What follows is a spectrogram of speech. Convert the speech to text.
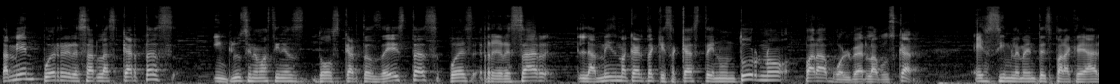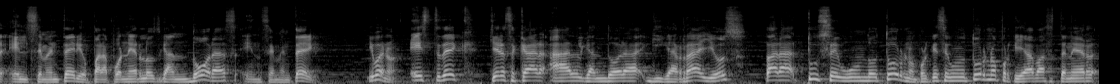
También puedes regresar las cartas. Incluso si nada más tienes dos cartas de estas, puedes regresar la misma carta que sacaste en un turno para volverla a buscar. Eso simplemente es para crear el cementerio, para poner los Gandoras en cementerio. Y bueno, este deck quiere sacar al Gandora Gigarrayos para tu segundo turno. ¿Por qué segundo turno? Porque ya vas a tener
